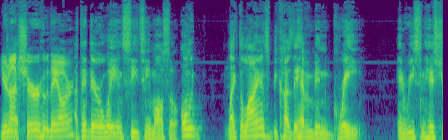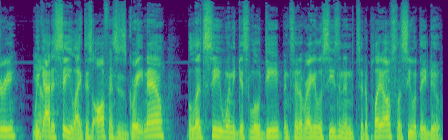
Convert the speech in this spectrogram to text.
You're not sure who they are? I think they're a wait and see team. Also, only like the Lions because they haven't been great in recent history. We Yeah. got to see. Like this offense is great now, but let's see when it gets a little deep into the regular season and into the playoffs. Let's see what they do.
